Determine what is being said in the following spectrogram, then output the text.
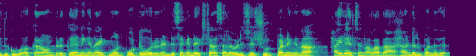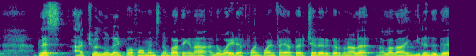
இதுக்கு ஒர்க் அரவுண்ட் இருக்குது நீங்கள் நைட் மோட் போட்டு ஒரு ரெண்டு செகண்ட் எக்ஸ்ட்ரா செலவழித்து ஷூட் பண்ணிங்கன்னா ஹைலைட்ஸை நல்லா தான் ஹேண்டில் பண்ணுது. ப்ளஸ் ஆக்சுவல் லோ லைட் பர்ஃபார்மன்ஸ்னு பார்த்தீங்கன்னா அந்த wide F one point five aperture இருக்கிறதுனால நல்லா தான் இருந்தது.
